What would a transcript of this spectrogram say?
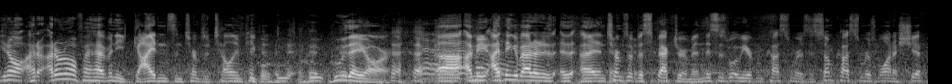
You know, I don't know if I have any guidance in terms of telling people who, who, who, they are. Uh, I mean, I think about it as, uh, in terms of a spectrum, and this is what we hear from customers, is some customers want to shift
